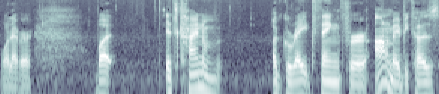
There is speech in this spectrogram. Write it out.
whatever. But it's kind of a great thing for anime because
